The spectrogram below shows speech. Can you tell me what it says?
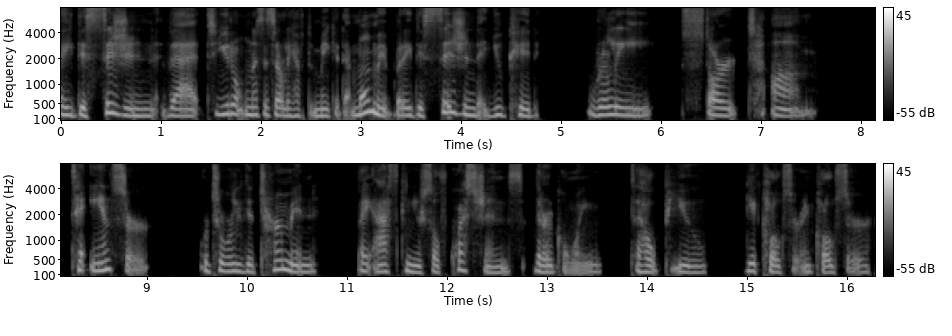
a decision that you don't necessarily have to make at that moment, but a decision that you could really start um, to answer or to really determine by asking yourself questions that are going to help you get closer and closer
